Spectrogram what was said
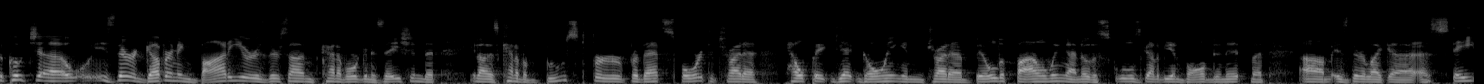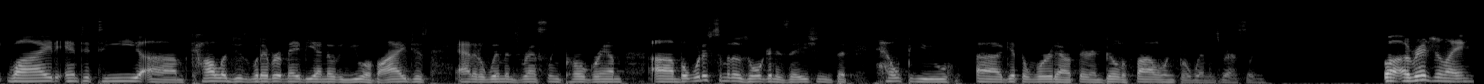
So, Coach, uh, is there a governing body, or is there some kind of organization that you know is kind of a boost for for that sport to try to help it get going and try to build a following? I know the school's got to be involved in it, but um, is there like a, a statewide entity, um, colleges, whatever it may be? I know the U of I just added a women's wrestling program, uh, but what are some of those organizations that help you uh, get the word out there and build a following for women's wrestling? Well, originally,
